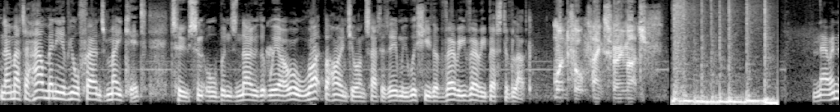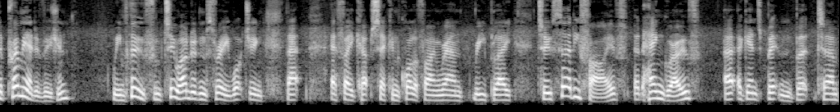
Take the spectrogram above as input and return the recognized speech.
no matter how many of your fans make it to St Albans, know that we are all right behind you on Saturday and we wish you the very, very best of luck. Wonderful. Thanks very much. Now, in the Premier Division, we move from 203 watching that FA Cup second qualifying round replay to 35 at Hengrove uh, against Bitton. But um,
